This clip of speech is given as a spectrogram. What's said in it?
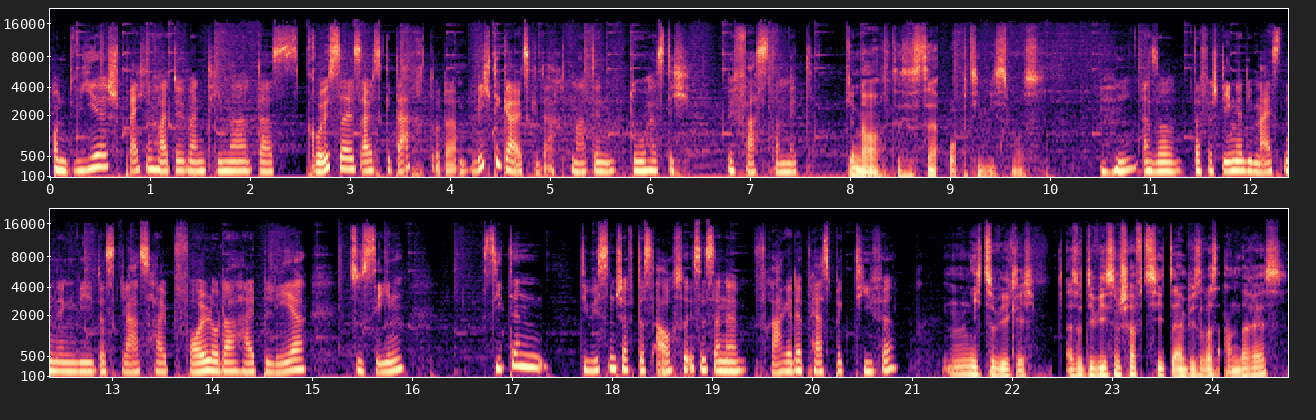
Und wir sprechen heute über ein Thema, das größer ist als gedacht oder wichtiger als gedacht. Martin, du hast dich befasst damit. Genau, das ist der Optimismus. Mhm, also da verstehen ja die meisten irgendwie das Glas halb voll oder halb leer zu sehen. Sieht denn die Wissenschaft das auch so? Ist es eine Frage der Perspektive? Nicht so wirklich. Also die Wissenschaft sieht da ein bisschen was anderes.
